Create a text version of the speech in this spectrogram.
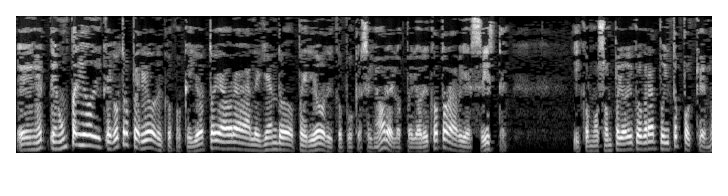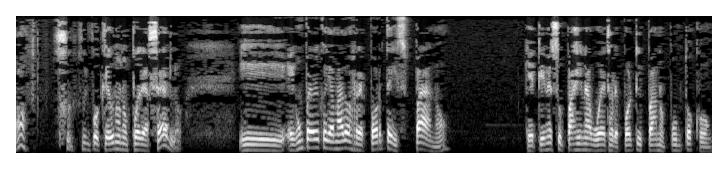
En, en, un periódico, en otro periódico, porque yo estoy ahora leyendo periódicos, porque señores, los periódicos todavía existen. Y como son periódicos gratuitos, ¿por qué no? porque uno no puede hacerlo. Y en un periódico llamado Reporte Hispano, que tiene su página web reportehispano.com,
